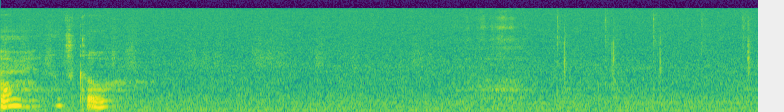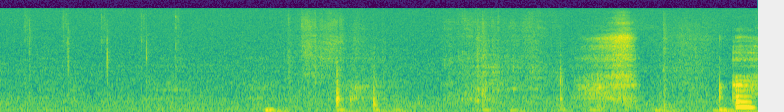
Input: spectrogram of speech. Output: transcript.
Alright, that's cool. Oh.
